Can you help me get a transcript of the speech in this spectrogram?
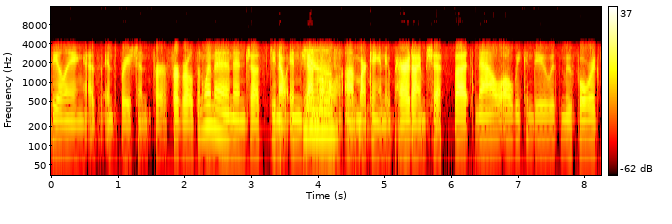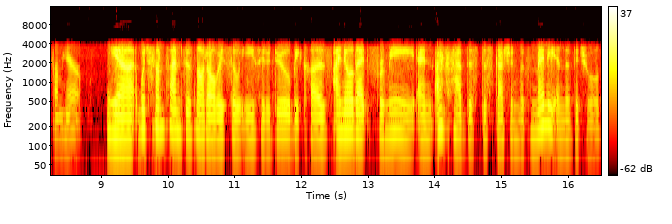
ceiling as an inspiration for for girls and women and just you know in general yeah. um, marking a new paradigm shift. But now all we can do is move forward from here here. Yeah, which sometimes is not always so easy to do because I know that for me, and I've had this discussion with many individuals,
